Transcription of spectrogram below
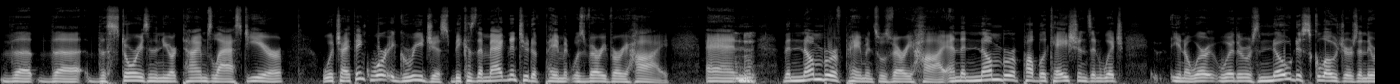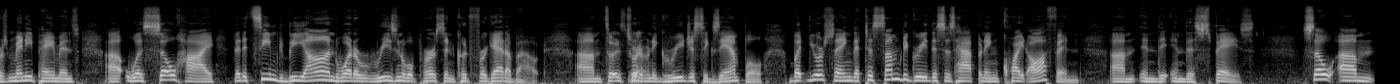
the the the stories in the New York Times last year which I think were egregious because the magnitude of payment was very, very high. And mm-hmm. the number of payments was very high. And the number of publications in which, you know, where, where there was no disclosures and there was many payments uh, was so high that it seemed beyond what a reasonable person could forget about. Um, so it's sort yeah. of an egregious example. But you're saying that to some degree this is happening quite often um, in, the, in this space. So um,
